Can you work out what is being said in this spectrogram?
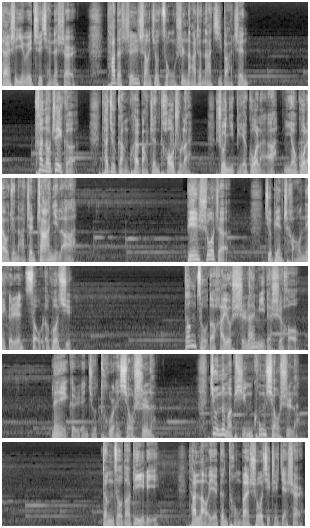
但是因为之前的事儿，他的身上就总是拿着那几把针。看到这个，他就赶快把针掏出来，说：“你别过来啊！你要过来，我就拿针扎你了啊！”边说着，就边朝那个人走了过去。当走到还有十来米的时候，那个人就突然消失了。就那么凭空消失了。等走到地里，他姥爷跟同伴说起这件事儿，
